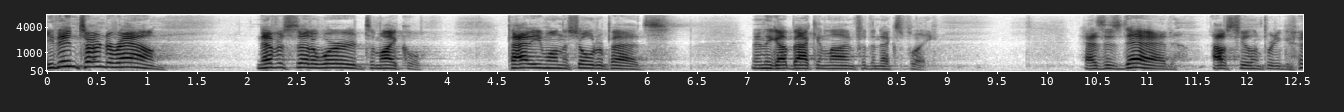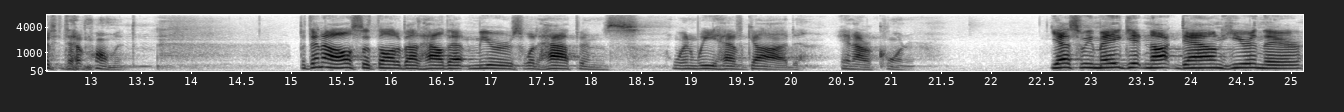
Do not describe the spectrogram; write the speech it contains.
He then turned around, never said a word to Michael, patted him on the shoulder pads. Then they got back in line for the next play. As his dad, I was feeling pretty good at that moment. But then I also thought about how that mirrors what happens when we have God in our corner. Yes, we may get knocked down here and there,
